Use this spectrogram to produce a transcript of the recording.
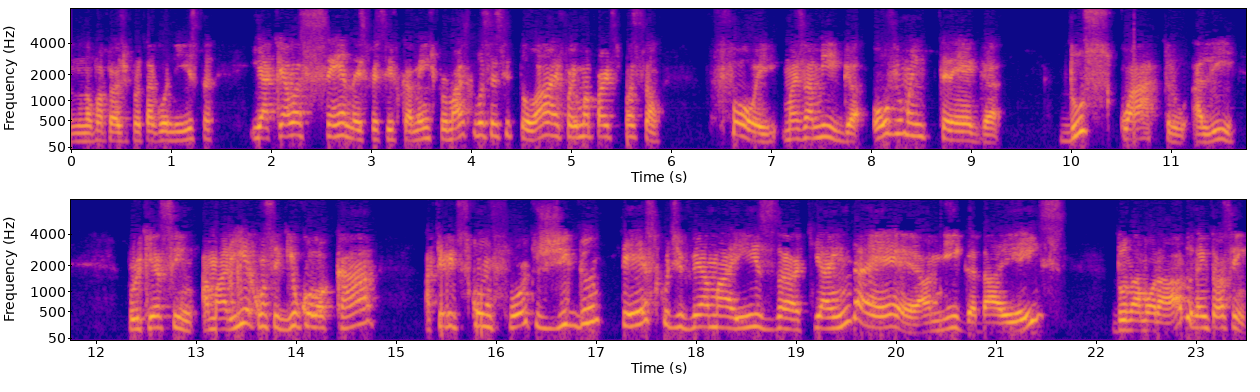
no papel de protagonista. E aquela cena especificamente, por mais que você citou, ah, foi uma participação. Foi, mas amiga, houve uma entrega dos quatro ali, porque assim, a Maria conseguiu colocar aquele desconforto gigantesco de ver a Maísa, que ainda é amiga da ex do namorado, né? Então, assim,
